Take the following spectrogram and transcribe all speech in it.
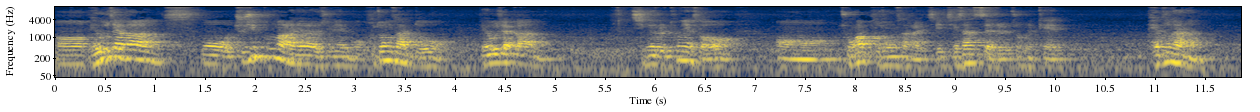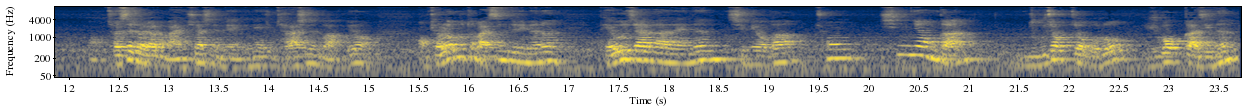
어, 배우자가 뭐 주식뿐만 아니라 요즘에 뭐 부동산도 배우자가 증여를 통해서 어, 종합부동산할지 재산세를 좀 이렇게 배분하는 어, 절세 전략을 많이 취하시는데 굉장히 좀 잘하시는 것 같고요. 어, 결론부터 말씀드리면은 배우자 간에는 증여가 총 10년간 누적적으로 6억까지는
